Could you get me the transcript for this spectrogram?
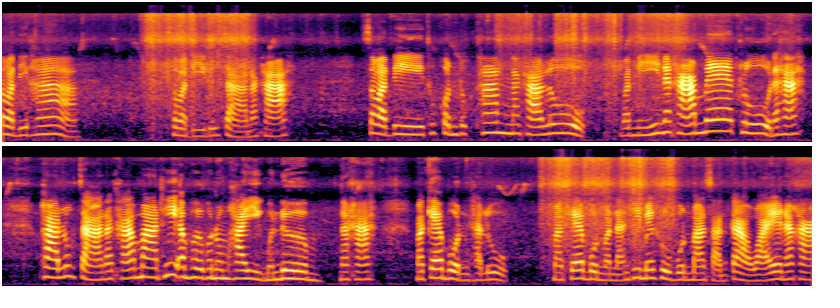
สวัสดีค่ะ สวัสดีลูกจ๋านะคะ สวัสดีทุกคนทุกท่านนะคะ ลูกวันนี้นะคะ แม่ครูนะคะ พาลูกจ๋านะคะ มาที่อำเภอพนมไพรอีกเหมือนเดิมนะคะ มาแก้บนค่ะลูกมาแก้บนวันนั้นที่แม่ครูบนบานสารกล่าวไว้นะคะ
